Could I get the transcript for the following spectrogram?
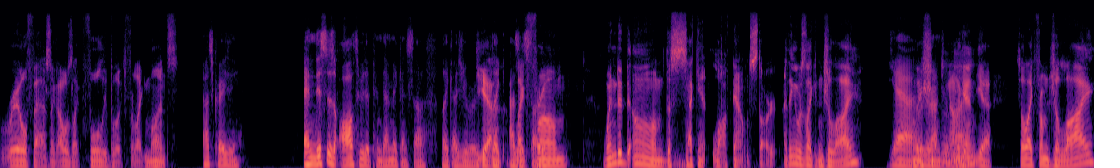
real fast. Like I was like fully booked for like months. That's crazy. And this is all through the pandemic and stuff. Like as you were Yeah, like as like from when did um the second lockdown start? I think it was like in July. Yeah, they shut around down July. again. Yeah. So like from July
